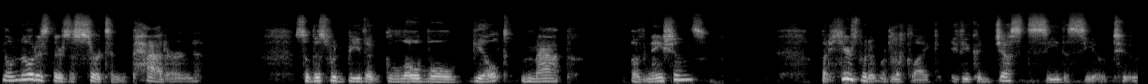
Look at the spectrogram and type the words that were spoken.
you'll notice there's a certain pattern. So this would be the global guilt map of nations. But here's what it would look like if you could just see the CO2.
